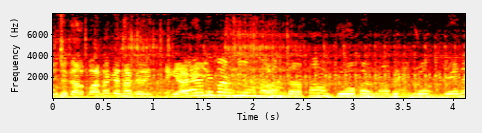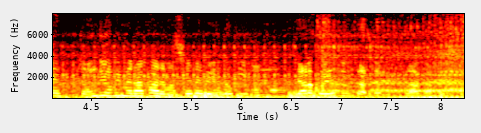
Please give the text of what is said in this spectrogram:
ਉਹ ਤੇ ਗੱਲ ਬਾਤ ਨਾ ਕਿੰਨਾ ਕਰੀ ਅਸੀਂ ਆ ਮੈਂ ਗਏ। ਨਹੀਂ ਕਰਨੀ ਹੁਣ ਮੈਂ ਤੁਹਾਨੂੰ ਦੱਸਦਾ ਹੁਣ ਜੋ ਕਰਨਾ ਵੇਖ ਲਓ। ਜੇ ਇਹਨੇ ਚਾਹੁੰਦੀ ਹੋ ਵੀ ਮੇਰਾ ਘਰ ਵਸੇ ਤੇ ਵੇਖ ਲਓ ਕੀ ਕਰਨਾ। ਚੱਲ ਕੋਈ ਨੀ, ਤੂੰ ਕਰ ਦੇ ਸਲਾਹ ਕਰ ਦੇ।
